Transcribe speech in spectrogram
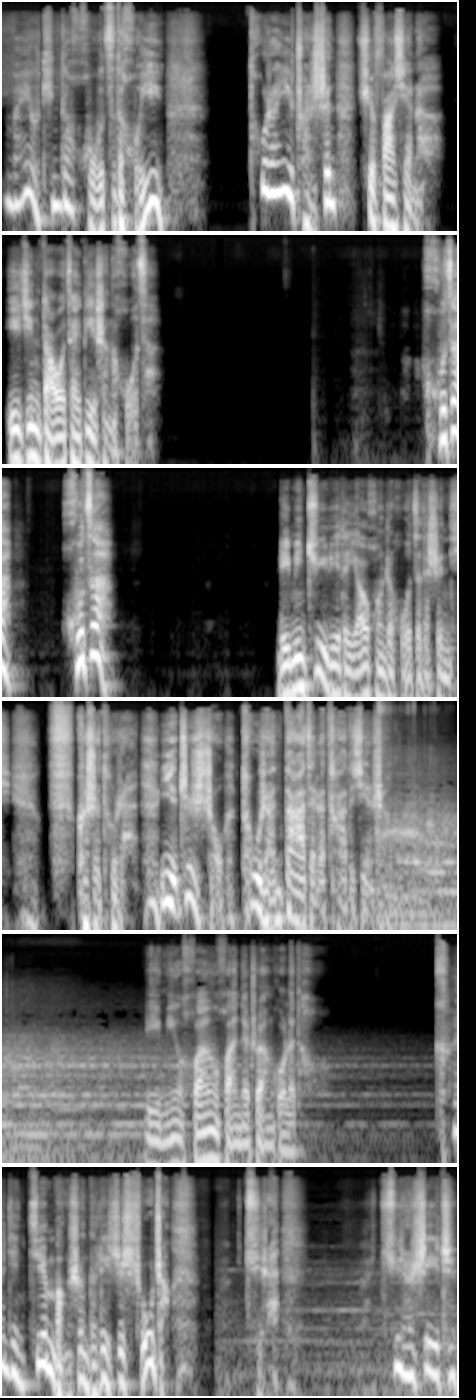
没有听到虎子的回应。突然一转身，却发现了已经倒在地上的虎子。虎子，虎子！李明剧烈的摇晃着虎子的身体，可是突然，一只手突然搭在了他的肩上。李明缓缓的转过了头，看见肩膀上的那只手掌，居然，居然是一只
